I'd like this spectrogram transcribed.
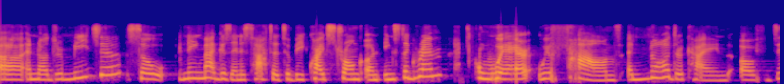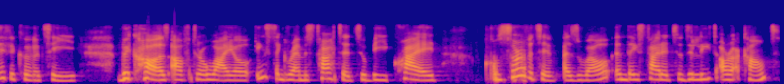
uh, another media. So Nin Magazine started to be quite strong on Instagram, where we found another kind of difficulty because after a while, Instagram started to be quite conservative as well, and they started to delete our account.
